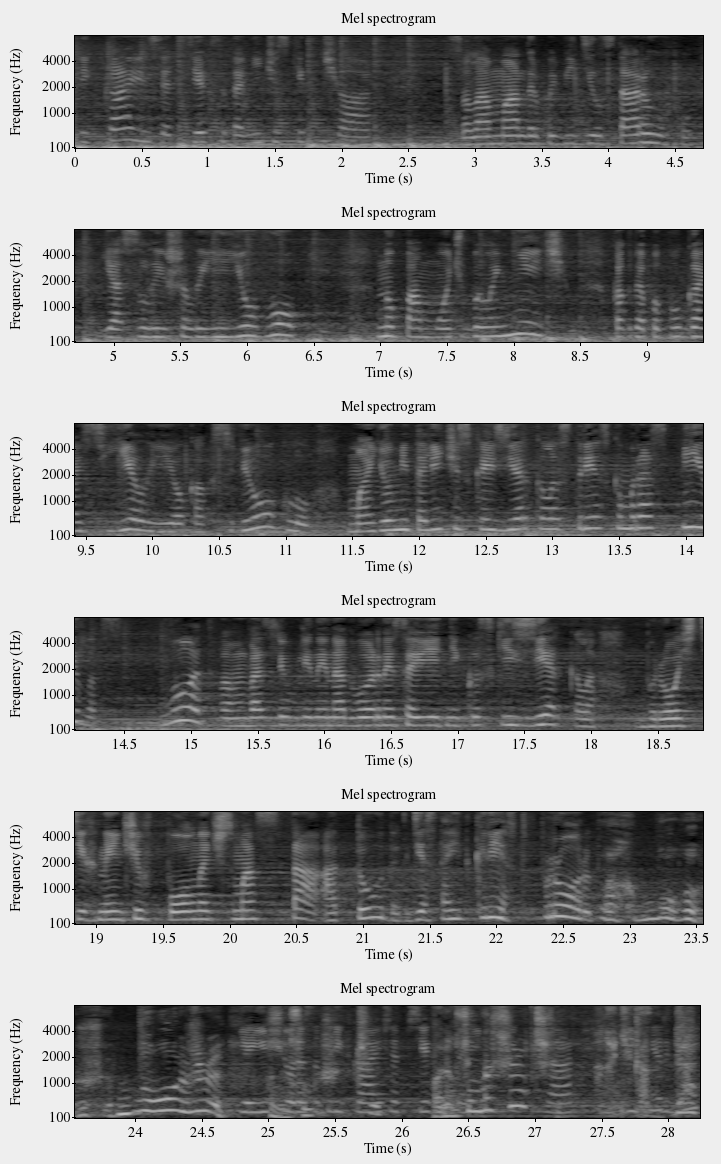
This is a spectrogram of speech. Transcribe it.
Отрекаюсь от всех сатанических чар. Саламандр победил старуху. Я слышала ее вопли, но помочь было нечем. Когда попугай съел ее как свеклу, мое металлическое зеркало с треском распилось. Вот вам, возлюбленный надворный советник, куски зеркала. Бросьте их нынче в полночь с моста, оттуда, где стоит крест в прорубь. Ах, боже, боже! Я еще Она раз сумасшедшая. отрекаюсь от всех Она сумасшедшая! Она никогда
